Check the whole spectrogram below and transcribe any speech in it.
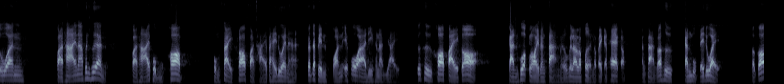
ส่วนฝาท้ายนะเพื่อนๆ ฝาท้ายผมครอบ ผมใส่ครอบฝาท้ายไปให้ด้วยนะฮะ ก็จะเป็นฟอนต์ FORD ขนาดใหญ่ ก็คือครอบไปก็กันพวกรอยต่างๆเนอะเวลาเราเปิดเราไปกระแทกกับต่างๆ ก็คือกันบุบได้ด้วย แล้วก็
